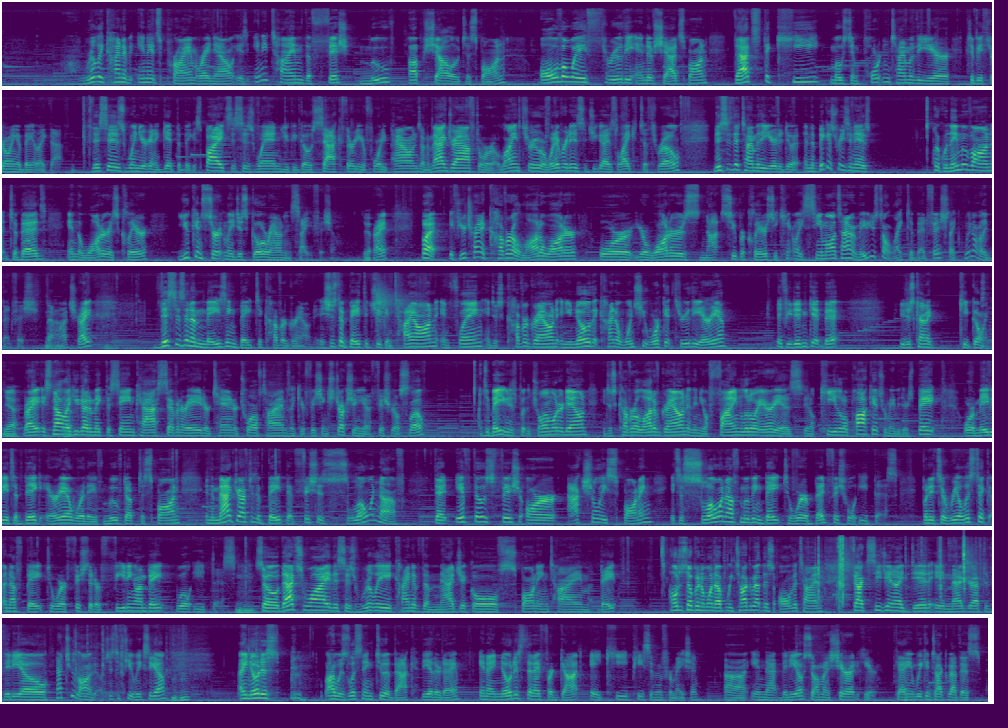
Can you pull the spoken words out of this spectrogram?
really kind of in its prime right now is anytime the fish move up shallow to spawn, all the way through the end of shad spawn, that's the key, most important time of the year to be throwing a bait like that. This is when you're going to get the biggest bites. This is when you could go sack 30 or 40 pounds on a mag draft or a line through or whatever it is that you guys like to throw. This is the time of the year to do it. And the biggest reason is look, when they move on to beds and the water is clear, you can certainly just go around and sight fish them, Yep. right? But if you're trying to cover a lot of water or your water's not super clear, so you can't really see them all the time, or maybe you just don't like to bed fish, like we don't really bed fish that No. much, right? This is an amazing bait to cover ground. It's just a bait that you can tie on and fling and just cover ground. And you know that kind of once you work it through the area, if you didn't get bit, you just kind of keep going. Yeah. Right? It's not like you got to make the same cast seven or eight or 10 or 12 times like you're fishing structure and you got to fish real slow. It's a bait you can just put the trolling motor down and just cover a lot of ground and then you'll find little areas, you know, key little pockets where maybe there's bait or maybe it's a big area where they've moved up to spawn. And the mag draft is a bait that fishes slow enough that if those fish are actually spawning, it's a slow enough moving bait to where bedfish will eat this. But it's a realistic enough bait to where fish that are feeding on bait will eat this. So that's why this is really kind of the magical spawning time bait. I'll just open one up. We talk about this all the time. In fact, CJ and I did a mag draft video not too long ago, just a few weeks ago. I noticed I was listening to it back the other day, and I noticed that I forgot a key piece of information uh, in that video. So I'm going to share it here. Okay, and we can talk about this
